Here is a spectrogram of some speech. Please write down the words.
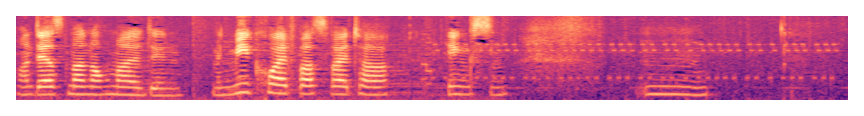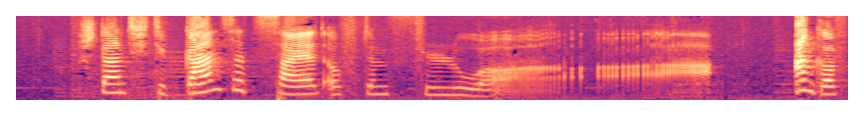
Und erstmal nochmal den mit Mikro etwas weiter linksen. Stand ich die ganze Zeit auf dem Flur. Angriff!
